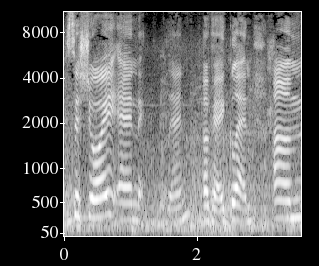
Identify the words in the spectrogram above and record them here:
Sashoy and Glenn. Okay, Glenn. Um,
